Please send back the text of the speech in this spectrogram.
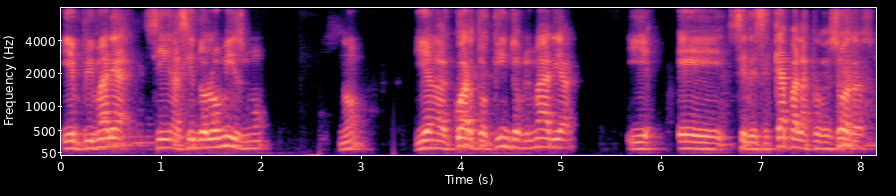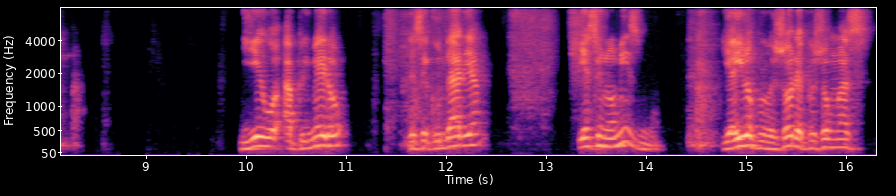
Y en primaria siguen haciendo lo mismo, ¿no? Llegan al cuarto, quinto primaria y eh, se les escapa a las profesoras. Llego a primero de secundaria y hacen lo mismo. Y ahí los profesores pues son más,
